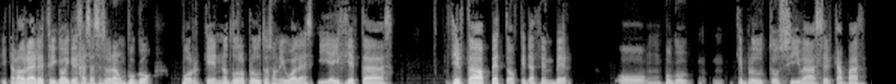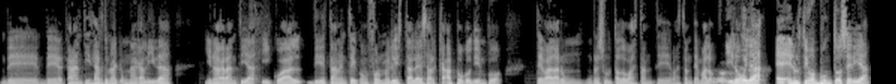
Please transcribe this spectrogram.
instaladores eléctricos, hay que dejarse asesorar un poco porque no todos los productos son iguales y hay ciertas, ciertos aspectos que te hacen ver o un poco qué producto sí va a ser capaz de, garantizarte una, calidad y una garantía y cuál directamente conforme lo instales al, poco tiempo te va a dar un, resultado bastante, bastante malo. Y luego ya eh, el último punto sería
